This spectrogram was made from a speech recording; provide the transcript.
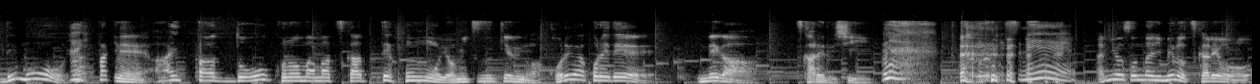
でも、はいやっぱりね、iPad をこのまま使って本を読み続けるのは、これはこれで目が疲れるし、そうですね。何をそんなに目の疲れを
